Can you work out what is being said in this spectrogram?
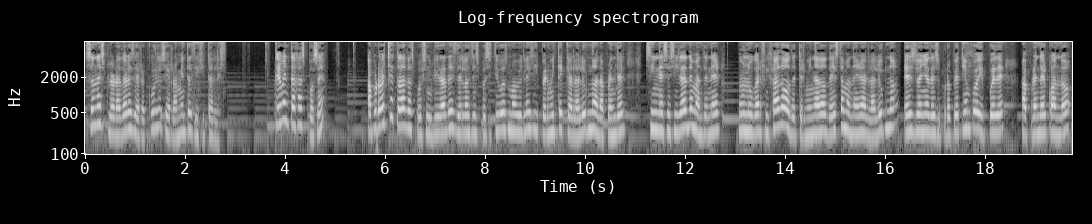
son exploradores de recursos y herramientas digitales. ¿Qué ventajas posee? Aprovecha todas las posibilidades de los dispositivos móviles y permite que al alumno al aprender sin necesidad de mantener un lugar fijado o determinado. De esta manera el alumno es dueño de su propio tiempo y puede aprender cuando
